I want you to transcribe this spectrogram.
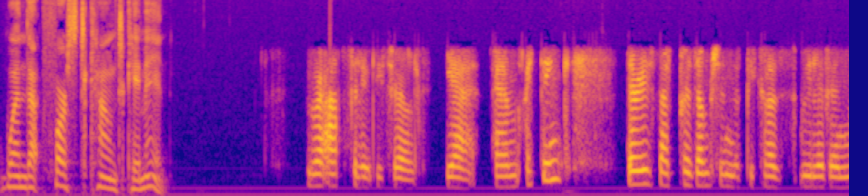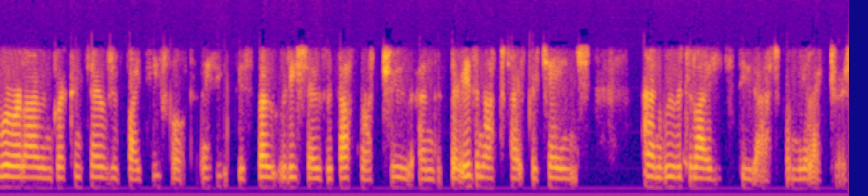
when that first count came in. We were absolutely thrilled, yeah. Um, I think there is that presumption that because we live in rural Ireland, we're conservative by default. And I think this vote really shows that that's not true and that there is an appetite for change. And we were delighted to see that from the electorate.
